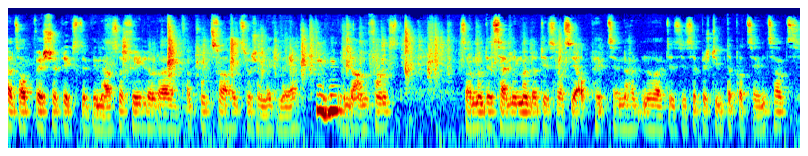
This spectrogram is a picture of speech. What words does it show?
als Abwäscher kriegst du genauso viel oder ein Putzfrau jetzt wahrscheinlich mehr, wenn du anfängst. Sondern das sind immer nur das, was sie abhebt, sind halt nur, das ist ein bestimmter Prozentsatz,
